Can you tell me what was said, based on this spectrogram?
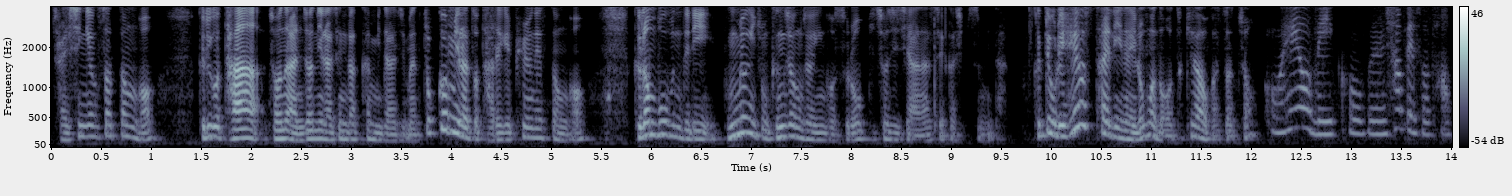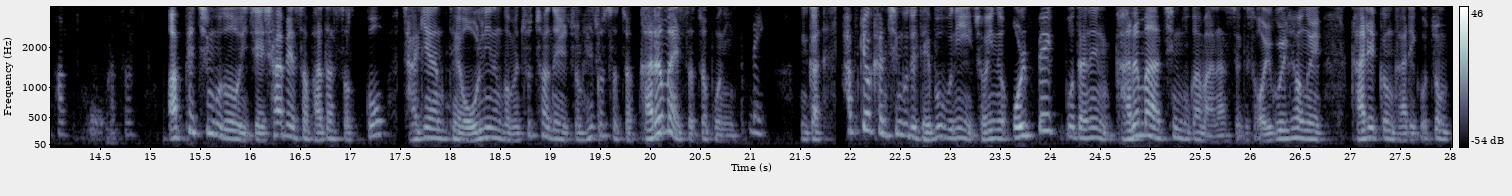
잘 신경 썼던 거 그리고 다 저는 안전이라 생각합니다 하지만 조금이라도 다르게 표현했던 거 그런 부분들이 분명히 좀 긍정적인 것으로 비춰지지 않았을까 싶습니다. 그때 우리 헤어스타일이나 이런 건 어떻게 하고 갔었죠? 어, 헤어 메이크업은 샵에서 다 받고 갔었어요. 앞에 친구도 이제 샵에서 받았었고 자기한테 어울리는 거면 추천을 좀 해줬었죠. 가르마 했었죠 본인. 네. 그러니까 합격한 친구들 대부분이 저희는 올백보다는 가르마 친구가 많았어요. 그래서 얼굴형을 가릴 건 가리고 좀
